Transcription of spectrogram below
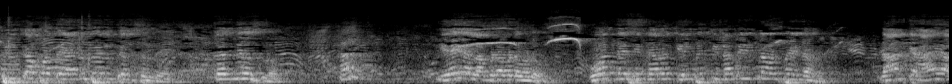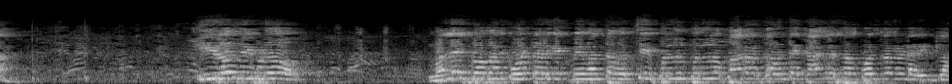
పిలకపోతే అన్ని పేర్లు తెలుస్తుంది కన్యూస్లో ఆ? వేయాలి అప్పుడప్పుడప్పుడు ఓట్ వేసింటారు గెలిపించినారు ఇంట్లో ఉండిపోయినారు దానికి ఆయా ఈ రోజు ఇప్పుడు మల్లేష్ బాబానికి ఓట్లు అడిగే మేమంతా వచ్చి పుల్లు పుల్లలో పారాడుతూ ఉంటే కాంగ్రెస్ వాళ్ళు కొనుక్కొని ఉన్నారు ఇంట్లో.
